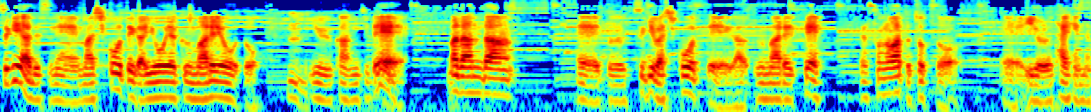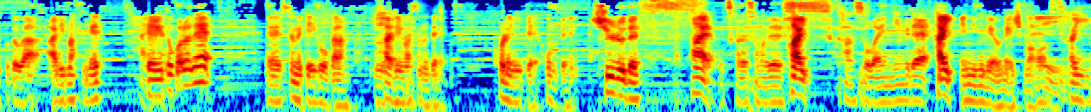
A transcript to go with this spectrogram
次はですね、まあ、始皇帝がようやく生まれようとうん。いう感じで、まあ、だんだん、えっ、と、次は始皇帝が生まれて、その後ちょっと、えーいろいろ大変なことがありますねっていうところで、えー進めていこうかなと思いますので、これにて本編終了です。はい、お疲れ様です。はい。感想はエンディングで。はい、エンディングでお願いします。はい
